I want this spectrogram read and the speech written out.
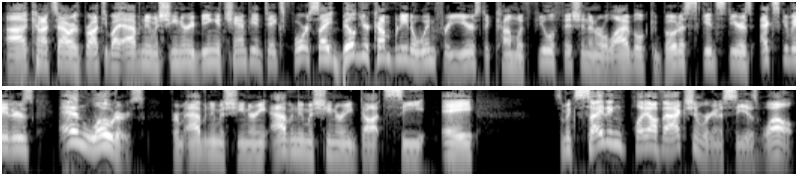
Uh, Canucks Hour is brought to you by Avenue Machinery. Being a champion takes foresight. Build your company to win for years to come with fuel efficient and reliable Kubota skid steers, excavators, and loaders from Avenue Machinery, avenuemachinery.ca. Some exciting playoff action we're going to see as well,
